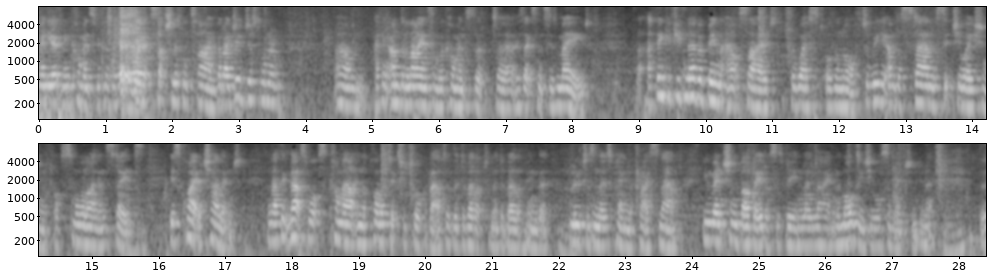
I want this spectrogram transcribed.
many opening comments because we have so, such little time, but I do just want to, um, I think, underline some of the comments that uh, His Excellency has made. I think if you've never been outside the West or the North, to really understand the situation of small island states is quite a challenge. And I think that's what's come out in the politics you talk about of the developed and the developing, the polluters and those paying the price now. You mentioned Barbados as being low lying, the Maldives you also mentioned, you know. Mm-hmm. The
